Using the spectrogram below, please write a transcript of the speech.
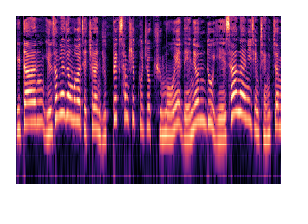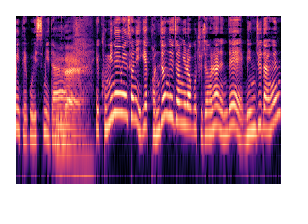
일단 윤석열 정부가 제출한 639조 규모의 내년도 예산안이 지금 쟁점이 되고 있습니다. 네. 국민의힘에서는 이게 건전 예정이라고 주장을 하는데 민주당은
